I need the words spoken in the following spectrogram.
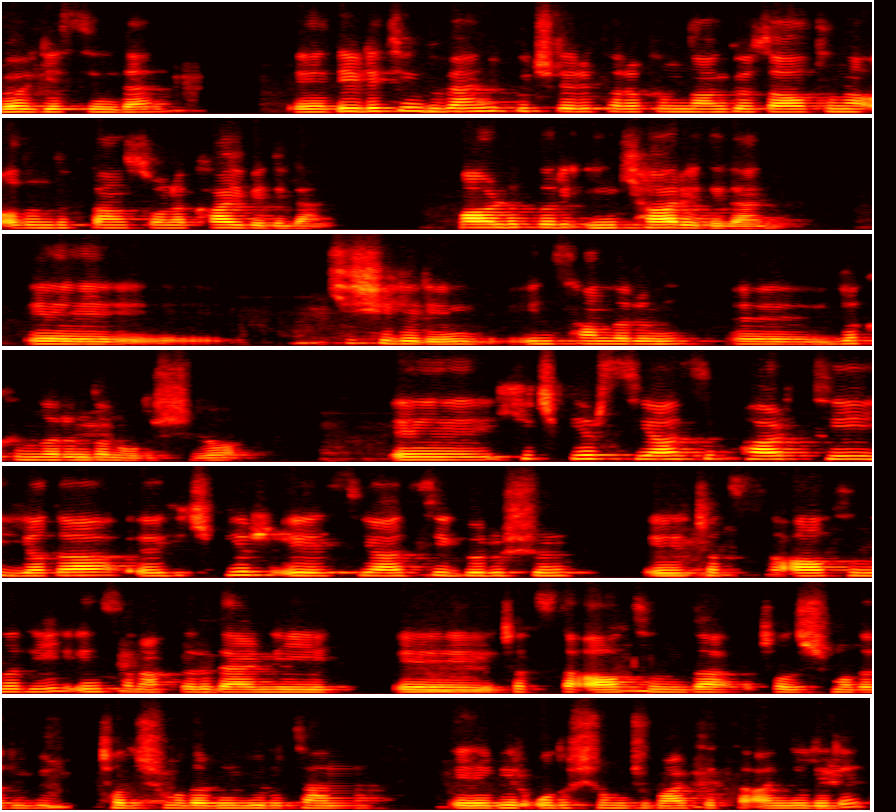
bölgesinden e, devletin güvenlik güçleri tarafından gözaltına alındıktan sonra kaybedilen, varlıkları inkar edilen, e, kişilerin, insanların e, yakınlarından oluşuyor. E, hiçbir siyasi parti ya da e, hiçbir e, siyasi görüşün e, çatısı altında değil, İnsan Hakları Derneği e, çatısı altında çalışmaları çalışmalarını yürüten e, bir oluşum Cumartesi Anneleri.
